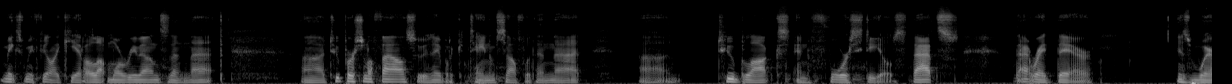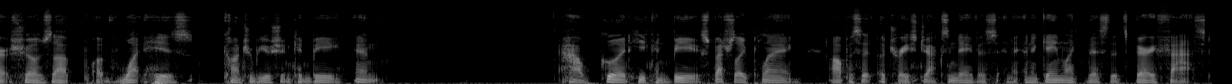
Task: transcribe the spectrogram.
makes me feel like he had a lot more rebounds than that. Uh, two personal fouls, so he was able to contain himself within that. Uh, two blocks and four steals. That's that right there is where it shows up of what his contribution can be. And how good he can be, especially playing opposite a Trayce Jackson Davis in a, in a game like this that's very fast.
